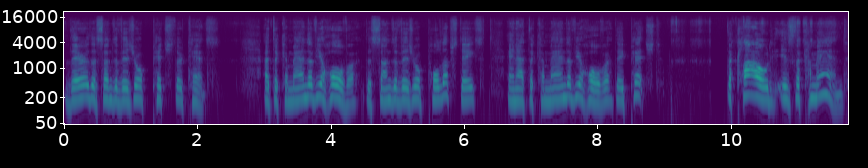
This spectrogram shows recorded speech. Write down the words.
there the sons of Israel pitched their tents. At the command of Jehovah, the sons of Israel pulled up stakes, and at the command of Jehovah, they pitched. The cloud is the command.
